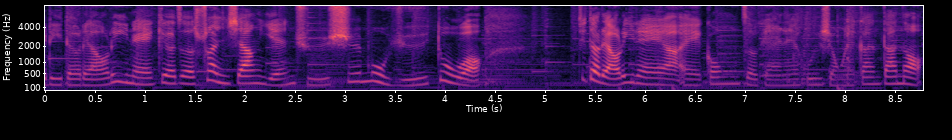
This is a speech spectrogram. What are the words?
二道料理呢，叫做蒜香盐焗虱目鱼肚哦。这道料理呢，啊，会讲做起来呢，非常的简单哦。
